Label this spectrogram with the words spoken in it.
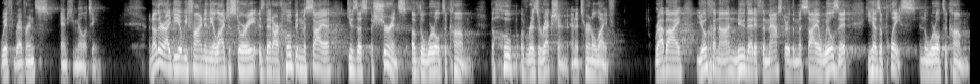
with reverence and humility. Another idea we find in the Elijah story is that our hope in Messiah gives us assurance of the world to come, the hope of resurrection and eternal life. Rabbi Yochanan knew that if the master, the Messiah, wills it, he has a place in the world to come.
